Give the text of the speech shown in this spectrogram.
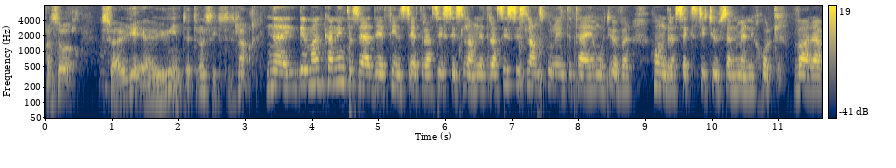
Alltså, Sverige är ju inte ett rasistiskt land. Nej, det, man kan inte säga att det finns ett rasistiskt land. Ett rasistiskt land skulle inte ta emot över 160 000 människor varav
